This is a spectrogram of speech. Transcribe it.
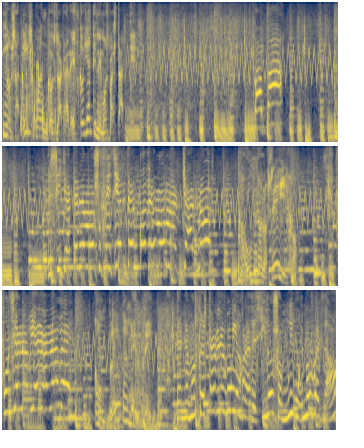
¿No sabéis cuánto os lo agradezco? Ya tenemos bastante. Papá, si ya tenemos suficiente, ¿podremos marcharnos? Aún no lo sé, hijo. ¿Funciona bien la nave? Completamente. Tenemos que estarles muy agradecidos, son muy buenos, ¿verdad?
